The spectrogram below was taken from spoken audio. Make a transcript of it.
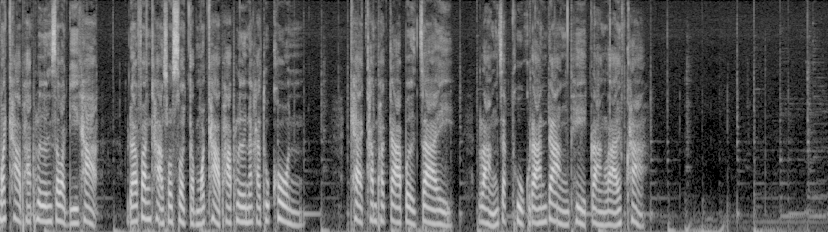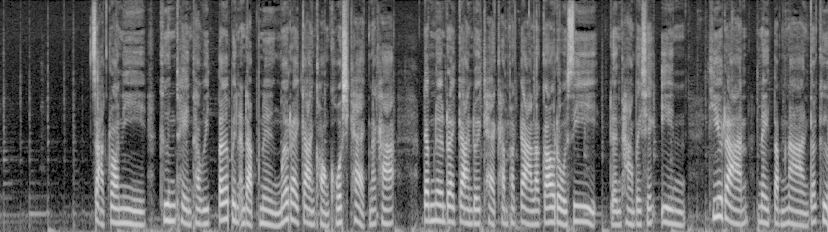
มดข่าวพาเพลิน สวัสดีค่ะ รับฟังข่าวสดๆ กับมดข่าวพาเพลินนะคะทุกคน แขกคำพกาเปิดใจ หลังจากถูกร้านดังเทกลางไลฟ์ค่ะ จากกรณีขึ้นเทรนทวิตเตอร์เป็นอันดับหนึ่งเมื่อรายการของโคชแขกนะคะดำเนินรายการโดยแขกคำพกาแล้วก็โรซี่ เดินทางไปเช็คอิน ที่ร้านในตำนานก็คือ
